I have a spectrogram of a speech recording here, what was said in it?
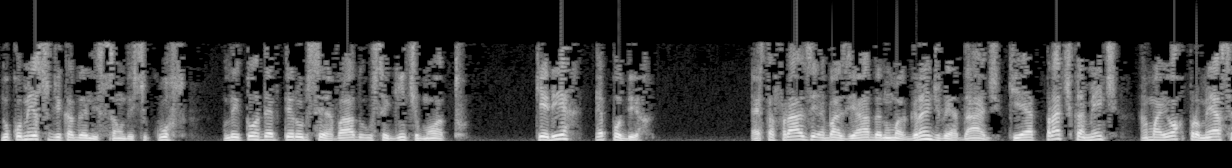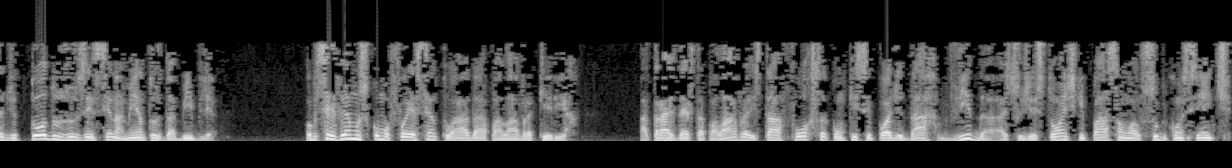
No começo de cada lição deste curso, o leitor deve ter observado o seguinte moto: Querer é poder. Esta frase é baseada numa grande verdade que é praticamente a maior promessa de todos os ensinamentos da Bíblia. Observemos como foi acentuada a palavra querer. Atrás desta palavra está a força com que se pode dar vida às sugestões que passam ao subconsciente,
